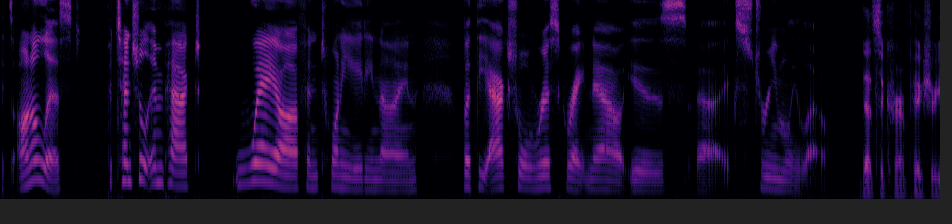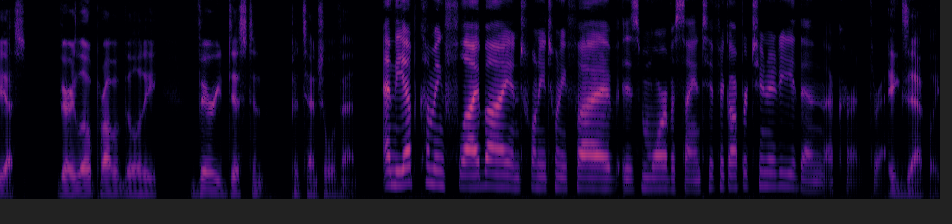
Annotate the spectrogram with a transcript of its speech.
it's on a list. Potential impact way off in 2089, but the actual risk right now is uh, extremely low. That's the current picture, yes. Very low probability, very distant potential event. And the upcoming flyby in 2025 is more of a scientific opportunity than a current threat. Exactly.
